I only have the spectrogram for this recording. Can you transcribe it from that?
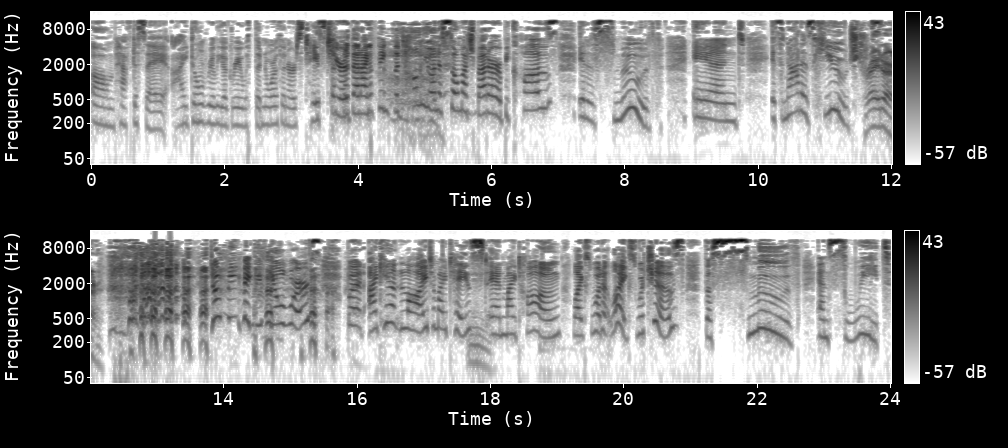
Um, have to say, I don't really agree with the Northerners' taste here. that I think the Tangyuan is so much better because it is smooth and it's not as huge. Traitor. Don't make, make me feel worse, but I can't lie to my taste, and my tongue likes what it likes, which is the smooth and sweet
